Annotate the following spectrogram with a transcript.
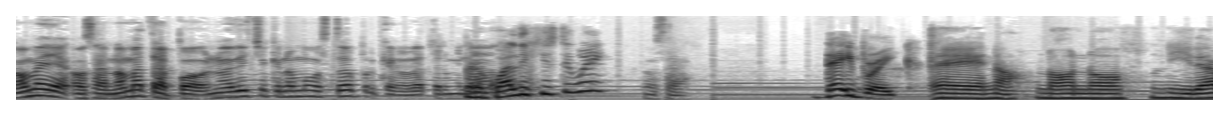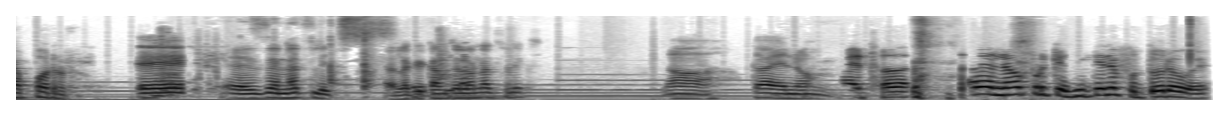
No me, o sea, no me atrapó. No he dicho que no me gustó porque no la he terminado. ¿Pero cuál dijiste, güey? O sea, Daybreak. Eh, no, no, no. Ni idea por. Eh, es de Netflix. ¿Es la que canceló Netflix? No, todavía no. Toda- Todavía no, porque sí tiene futuro, güey.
